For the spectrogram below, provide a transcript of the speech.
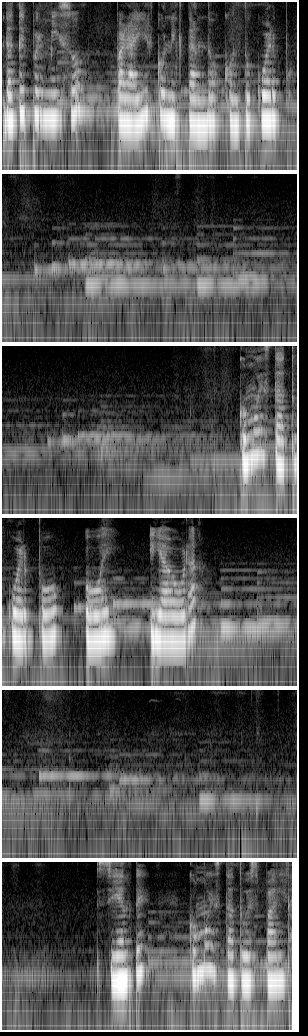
Date permiso para ir conectando con tu cuerpo. ¿Cómo está tu cuerpo hoy y ahora? Siente cómo está tu espalda.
